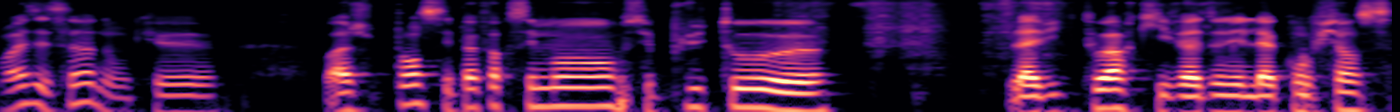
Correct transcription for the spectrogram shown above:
Ouais, c'est ça. Donc, je pense que c'est pas forcément, c'est plutôt la victoire qui va donner de la confiance.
